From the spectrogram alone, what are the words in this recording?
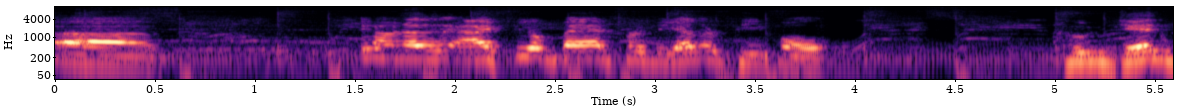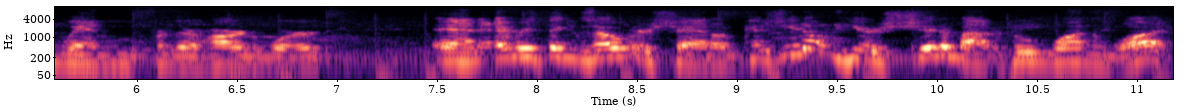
uh you know, another thing, I feel bad for the other people who did win for their hard work and everything's overshadowed because you don't hear shit about who won what.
